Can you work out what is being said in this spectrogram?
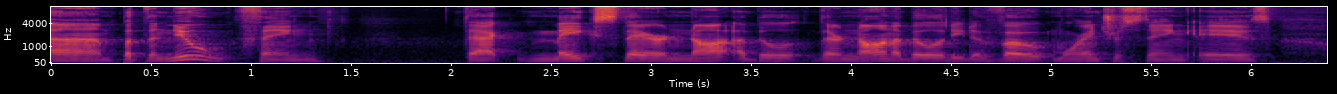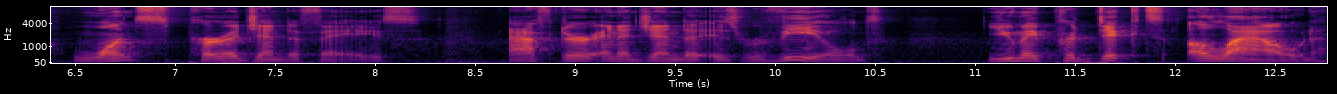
Um, but the new thing that makes their not abil- their non-ability to vote more interesting is once per agenda phase, after an agenda is revealed, you may predict aloud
